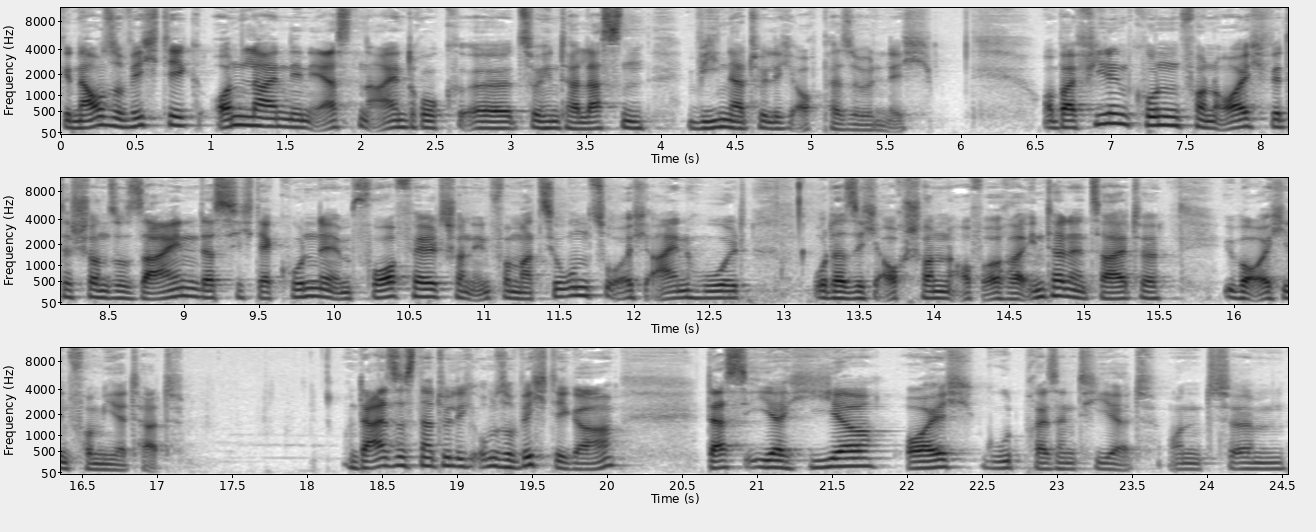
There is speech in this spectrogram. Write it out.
genauso wichtig, online den ersten Eindruck äh, zu hinterlassen, wie natürlich auch persönlich. Und bei vielen Kunden von euch wird es schon so sein, dass sich der Kunde im Vorfeld schon Informationen zu euch einholt oder sich auch schon auf eurer Internetseite über euch informiert hat. Und da ist es natürlich umso wichtiger, dass ihr hier euch gut präsentiert. Und ähm,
